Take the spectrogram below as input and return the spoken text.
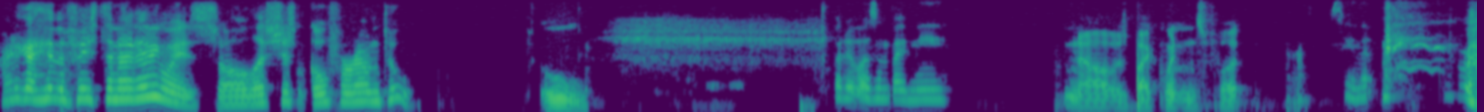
I already got hit in the face tonight, anyways. So let's just go for round two. ooh But it wasn't by me. No, it was by Quentin's foot. Seen it.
